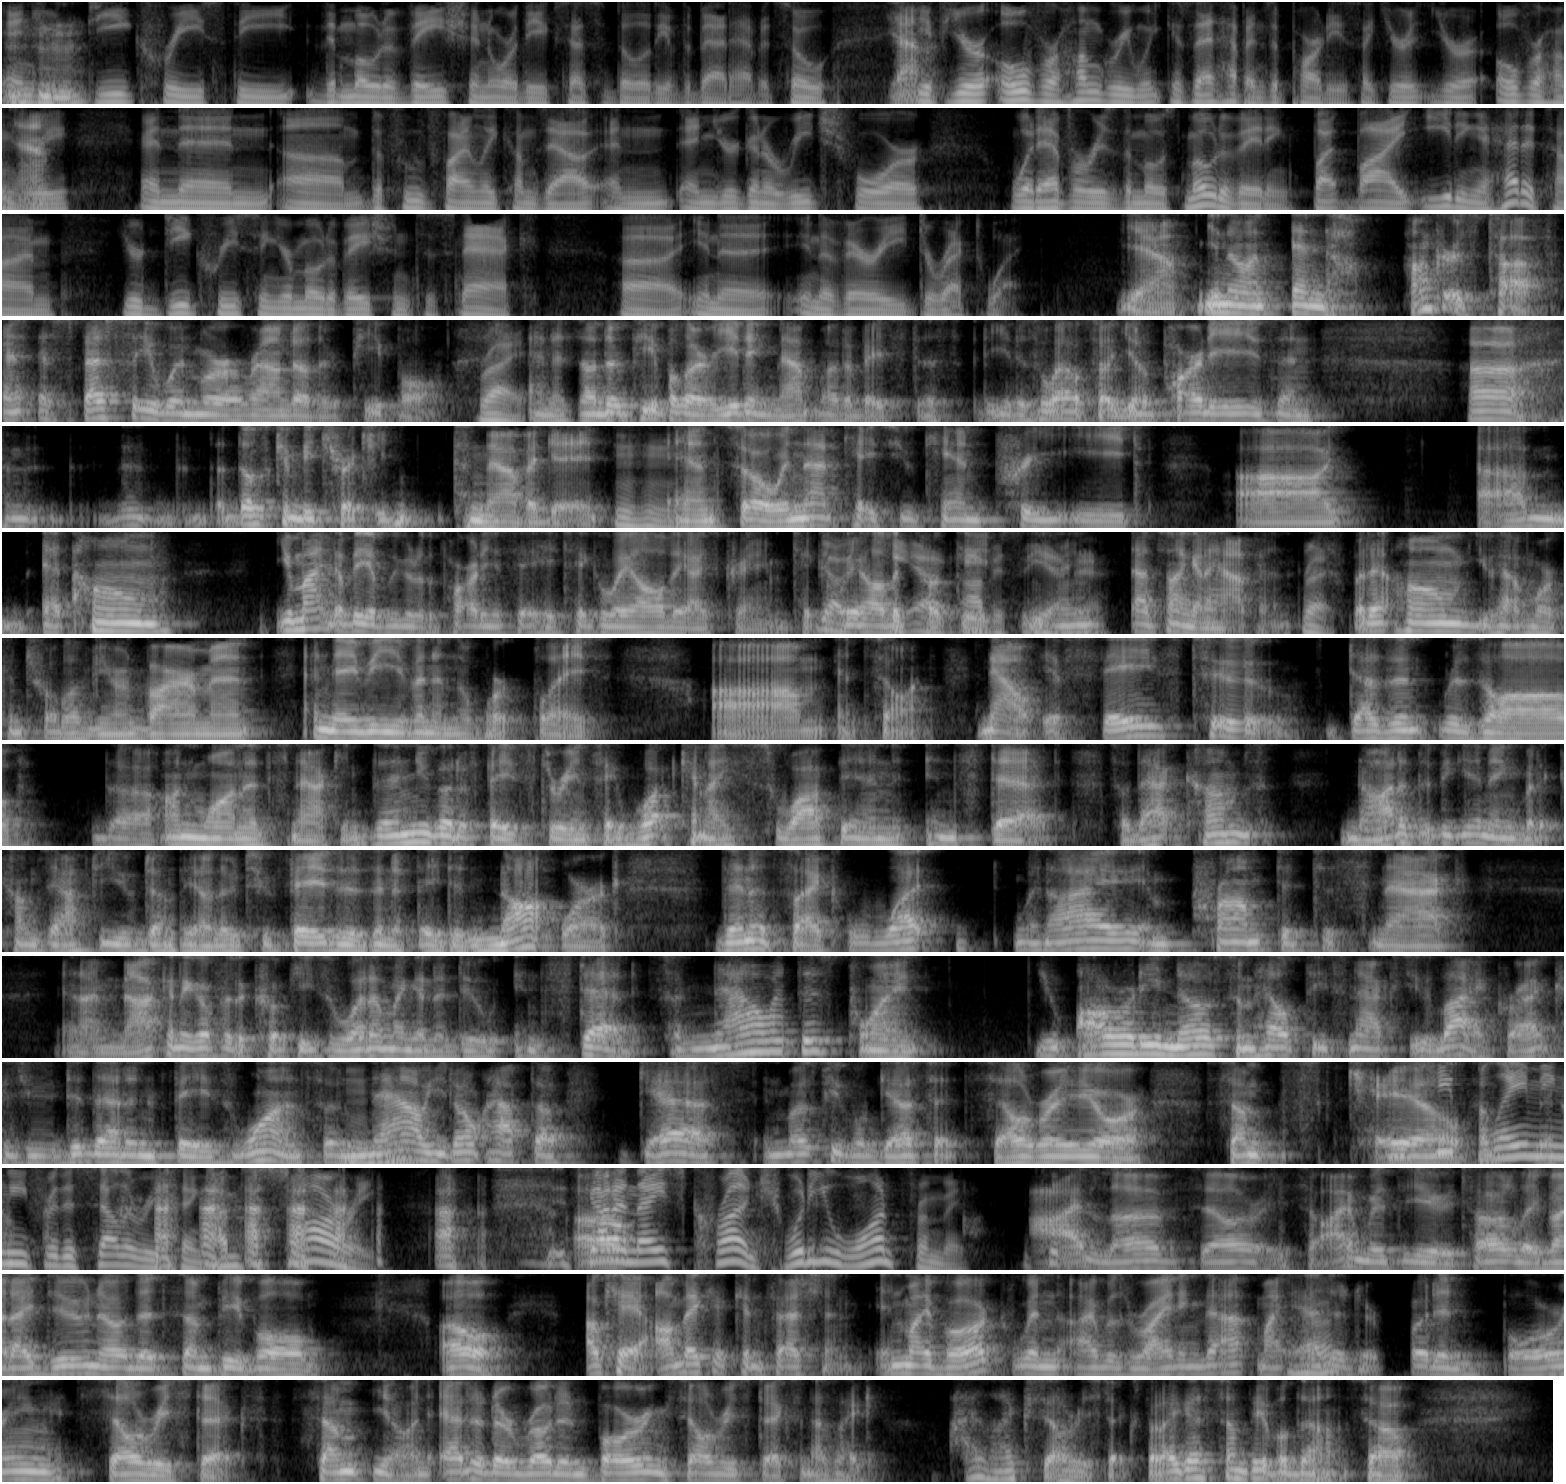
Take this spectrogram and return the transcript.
and mm-hmm. you decrease the the motivation or the accessibility of the bad habit. So yeah. if you're over hungry, because that happens at parties, like you're you're over hungry, yeah. and then um, the food finally comes out, and and you're going to reach for whatever is the most motivating. But by eating ahead of time, you're decreasing your motivation to snack uh, in a in a very direct way. Yeah, you know, and, and hunger is tough, and especially when we're around other people. Right. And as other people are eating, that motivates us to eat as well. So you know, parties and uh, those can be tricky to navigate. Mm-hmm. And so in that case, you can pre-eat uh, um, at home. You might not be able to go to the party and say, "Hey, take away all the ice cream, take away all the cookies." Obviously, yeah, yeah, That's not going to happen. Right. But at home, you have more control of your environment, and maybe even in the workplace um, and so on. Now, if phase two doesn't resolve the unwanted snacking, then you go to phase three and say, what can I swap in instead? So that comes not at the beginning, but it comes after you've done the other two phases. And if they did not work, then it's like, what, when I am prompted to snack, and I'm not going to go for the cookies. What am I going to do instead? So now at this point, you already know some healthy snacks you like, right? Because you did that in phase one. So mm-hmm. now you don't have to guess, and most people guess at celery or some kale. You keep blaming you know. me for the celery thing. I'm sorry. it's got oh, a nice crunch. What do you want from it? I love celery, so I'm with you totally. But I do know that some people, oh, Okay, I'll make a confession. In my book, when I was writing that, my uh-huh. editor put in boring celery sticks. Some, you know, an editor wrote in boring celery sticks, and I was like, I like celery sticks, but I guess some people don't. So,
